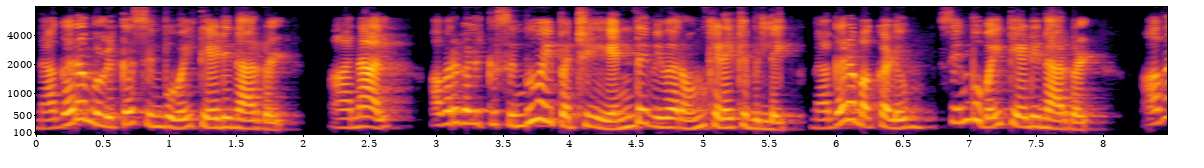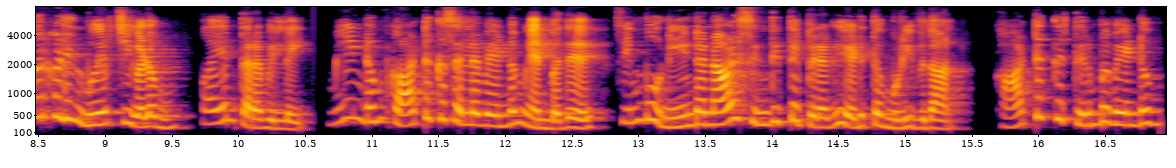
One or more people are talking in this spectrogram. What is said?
நகரம் முழுக்க சிம்புவை தேடினார்கள். ஆனால் அவர்களுக்கு சிம்புவை பற்றிய எந்த விவரமும் கிடைக்கவில்லை. நகர மக்களும் சிம்புவை தேடினார்கள். அவர்களின் முயற்சிகளும் பயன் தரவில்லை. மீண்டும் காட்டுக்கு செல்ல வேண்டும் என்பது சிம்பு நீண்ட நாள் சிந்தித்த பிறகு எடுத்த முடிவுதான். காட்டுக்கு திரும்ப வேண்டும்.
